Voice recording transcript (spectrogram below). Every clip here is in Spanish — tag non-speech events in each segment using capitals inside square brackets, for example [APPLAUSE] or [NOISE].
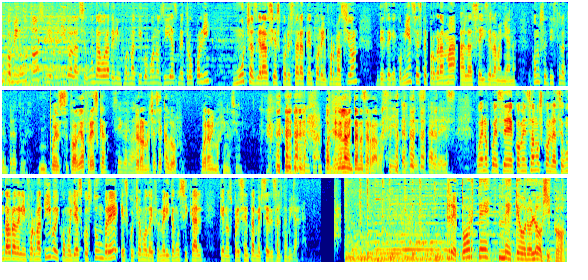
cinco minutos. Bienvenido a la segunda hora del informativo Buenos Días Metrópoli. Muchas gracias por estar atento a la información desde que comienza este programa a las seis de la mañana. ¿Cómo sentiste la temperatura? Pues todavía fresca. Sí, ¿verdad? Pero anoche hacía calor. ¿O era mi imaginación? [LAUGHS] o tener la ventana cerrada. Sí, tal vez, tal vez. Bueno, pues eh, comenzamos con la segunda hora del informativo y como ya es costumbre, escuchamos la efeméride musical que nos presenta Mercedes Altamirano. Reporte meteorológico.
